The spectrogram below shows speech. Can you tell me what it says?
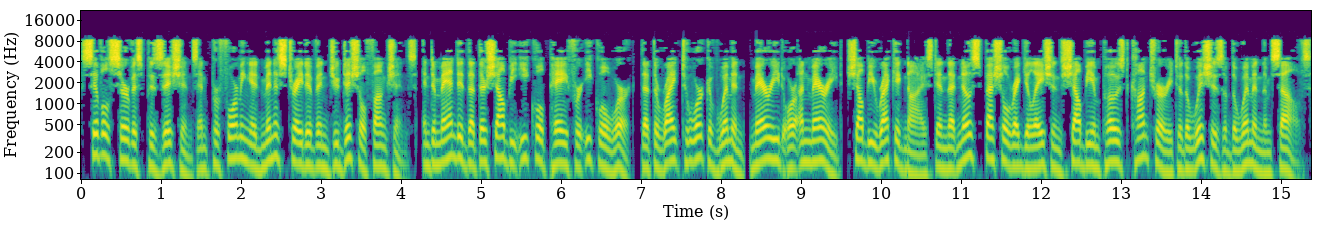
civil service positions and performing administrative and judicial functions, and demanded that there shall be equal pay for equal work, that the right to work of women, married or unmarried, shall be recognized and that no special regulations shall be imposed contrary to the wishes of the women themselves.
